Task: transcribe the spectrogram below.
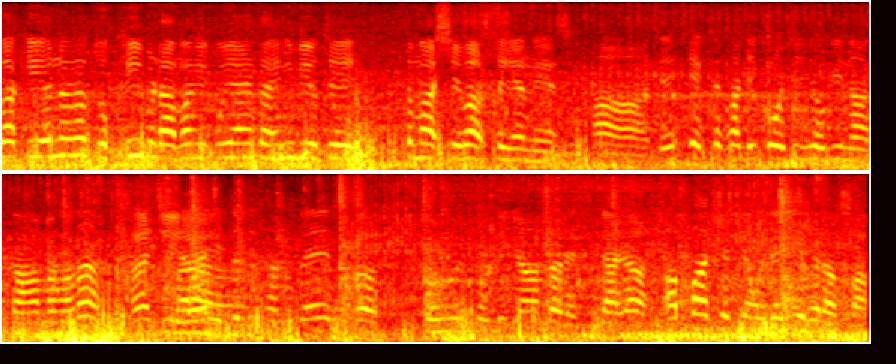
ਬਾਕੀ ਇਹਨਾਂ ਦਾ ਦੁੱਖ ਹੀ ਬਣਾਵਾਂਗੇ ਕੋਈ ਐਂ ਤਾਂ ਨਹੀਂ ਵੀ ਉੱਥੇ ਤਮਾਸ਼ੇ ਵਾਸਤੇ ਜਾਂਦੇ ਹਾਂ ਅਸੀਂ। ਹਾਂ ਤੇ ਇੱਕ ਸਾਡੀ ਕੋਸ਼ਿਸ਼ ਹੋ ਗਈ ਨਾਕਾਮ ਹਨਾ? ਹਾਂਜੀ, ਹਾਂ। ਇੱਧਰ ਦੀ ਸਾਨੂੰ ਕਹੇ ਤੁਹਾਨੂੰ ਤੁਹਾਡੀ ਜਾਨ ਦਾ ਰਿਸਕ ਹੈਗਾ। ਆਪਾਂ ਅੱਗੇ ਕਿਉਂ ਜਾਈਏ ਫਿਰ ਆਪਾਂ?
